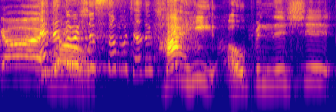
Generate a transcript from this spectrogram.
god. And then yo. there was just so much other shit. how he opened this shit.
